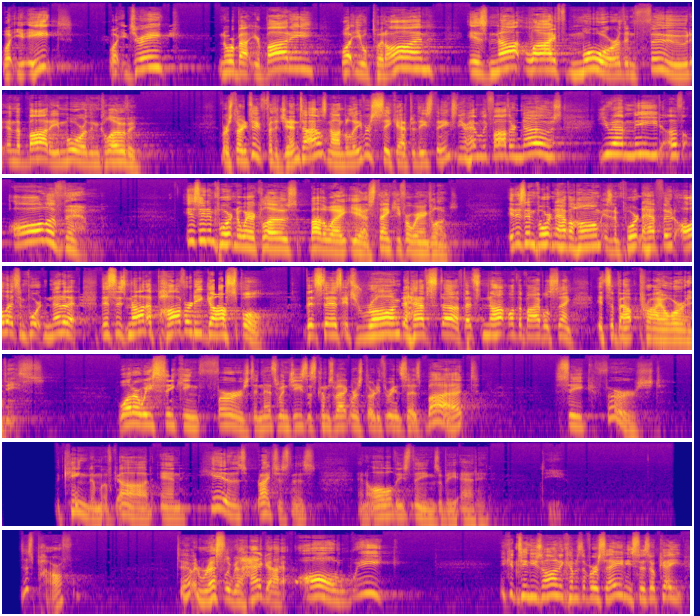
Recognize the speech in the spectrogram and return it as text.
what you eat, what you drink, nor about your body, what you will put on. Is not life more than food and the body more than clothing? Verse 32 For the Gentiles, non believers, seek after these things, and your heavenly Father knows you have need of all of them. Is it important to wear clothes? By the way, yes, thank you for wearing clothes. It is important to have a home. Is it important to have food? All that's important. None of that. This is not a poverty gospel that says it's wrong to have stuff. That's not what the Bible's saying. It's about priorities. What are we seeking first? And that's when Jesus comes back, verse 33, and says, But seek first the kingdom of God and his righteousness, and all these things will be added to you. Is this powerful? To have been wrestling with Haggai all week. He continues on, he comes to verse 8, and he says, Okay,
